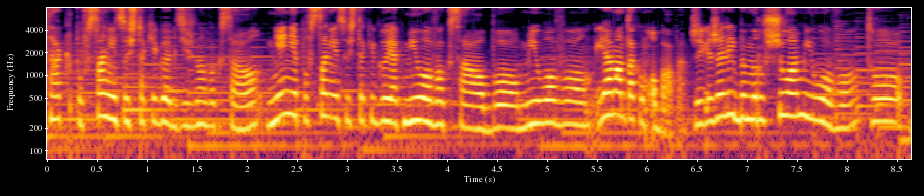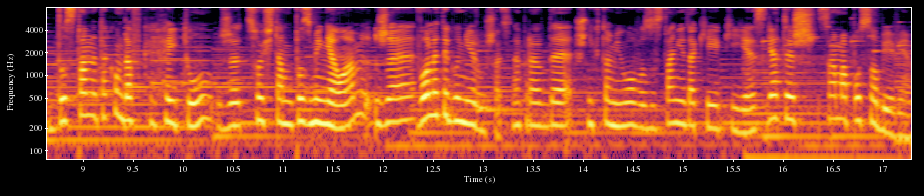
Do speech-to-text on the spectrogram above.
tak, powstanie coś takiego jak Dziwnowo Ksao. Nie, nie powstanie coś takiego jak Miłowo Ksao, bo Miłowo, ja mam taką obawę, że jeżeli bym ruszyła Miłowo, to dostanę taką dawkę hejtu, że coś tam pozmieniałam, że wolę tego nie ruszać. Naprawdę, już niech to Miłowo zostanie takie, jakie jest. Ja też sama po sobie wiem.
